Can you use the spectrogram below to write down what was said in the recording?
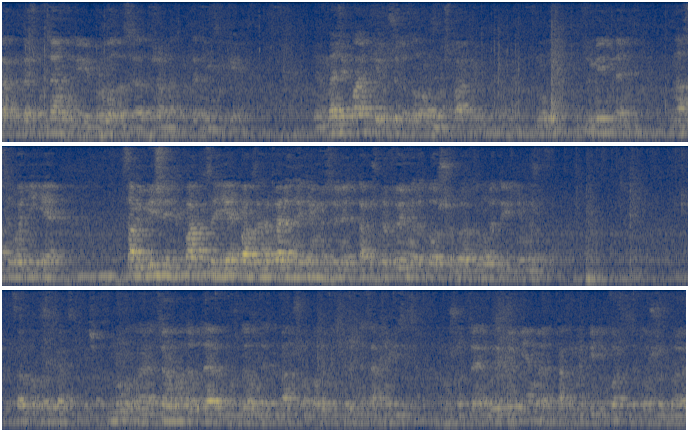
також Держмузею і проводилася державна експертиза в місті Києві. Е, Межі парків щодо встановлення меж парків. Ну, розумієте, у нас сьогодні є саме більший парк, це є парк Загребеля, над яким ми сьогодні також працюємо для того, щоб встановити їхню межу. Це робота часу? Ну, е, ця робота буде можливо десь напевно, що до історичний серпня місяця, тому що це великі об'єми, також необхідні кошти для того, щоб е,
